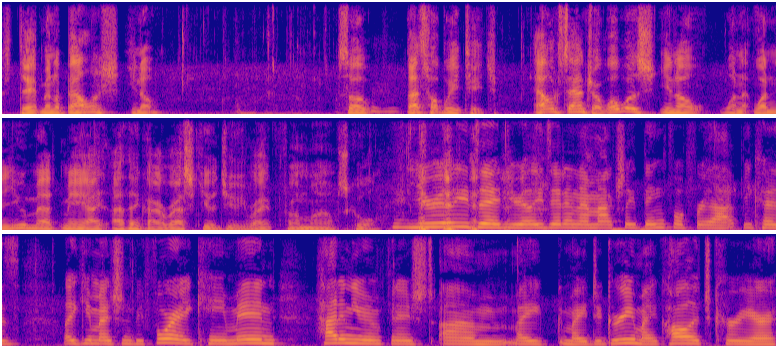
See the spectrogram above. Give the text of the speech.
statement of balance. You know. So mm-hmm. that's what we teach. Alexandra, what was you know when when you met me? I, I think I rescued you right from uh, school. You really did. You really did, and I'm actually thankful for that because, like you mentioned before, I came in hadn't even finished um, my my degree, my college career,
